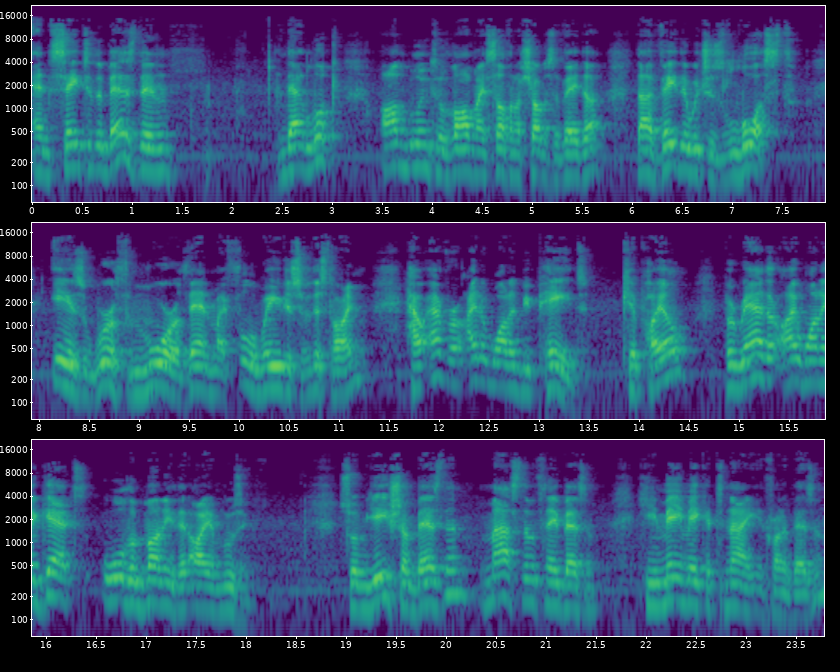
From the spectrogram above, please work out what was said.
and say to the bezdin that look, I'm willing to involve myself in a Aveda. The Aveda which is lost is worth more than my full wages for this time. However, I don't want to be paid kipayel, but rather I want to get all the money that I am losing. So Yesham Bezdin, Master B'fnei Bezdin. He may make a tonight in front of Bezdin.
